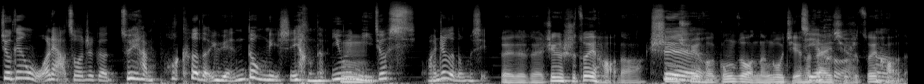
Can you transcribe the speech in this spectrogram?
就跟我俩做这个罪案播客的原动力是一样的，因为嗯你就喜欢这个东西。对对对，这个是最好的，兴趣和工作能够结合在一起是最好的。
